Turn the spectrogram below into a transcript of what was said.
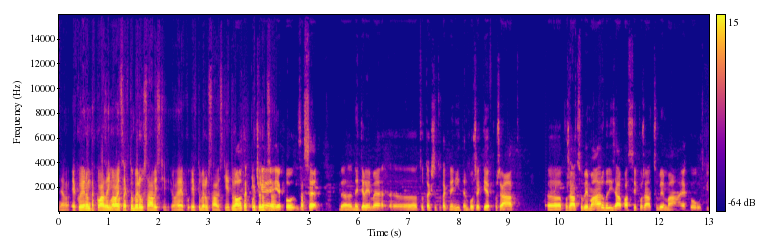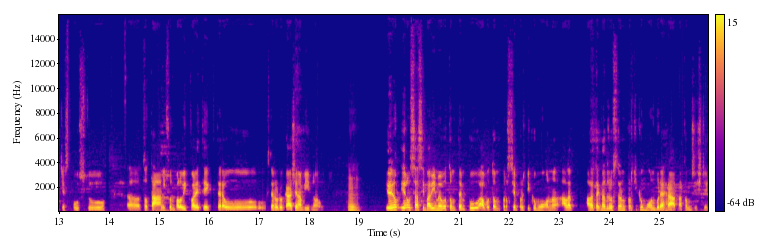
Jo? Jako jenom taková zajímavá věc, jak to berou slávisti. Jo? Jak, jak to berou slávisti. Je to, no ale tak počkej, docela... jako zase e, nedělíme e, to tak, že to tak není. Ten Bořek je pořád, pořád sobě má dobrý zápasy, pořád sobě má jako určitě spoustu totální fotbalové kvality, kterou, kterou dokáže nabídnout. Hmm. Jenom, jenom se asi bavíme o tom tempu a o tom prostě proti komu on, ale, ale tak na druhou stranu proti komu on bude hrát na tom hřišti.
